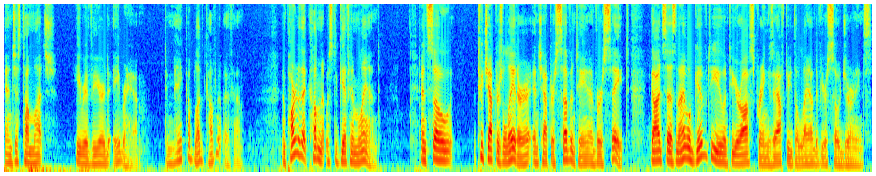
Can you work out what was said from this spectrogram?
and just how much he revered Abraham to make a blood covenant with him. And part of that covenant was to give him land. And so, two chapters later, in chapter 17 and verse 8, God says, And I will give to you and to your offsprings after you the land of your sojournings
